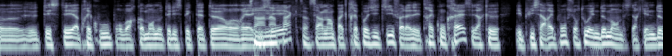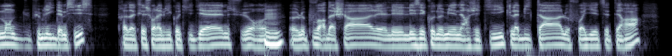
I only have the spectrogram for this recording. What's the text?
testé après coup pour voir comment nos téléspectateurs réagissaient. C'est un impact? C'est un impact très positif, très concret, c'est-à-dire que et puis ça répond surtout à une demande, c'est-à-dire qu'il y a une demande du public d'M6 très axé sur la vie quotidienne, sur euh, mmh. euh, le pouvoir d'achat, les, économies énergétiques, l'habitat, le foyer, etc.,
